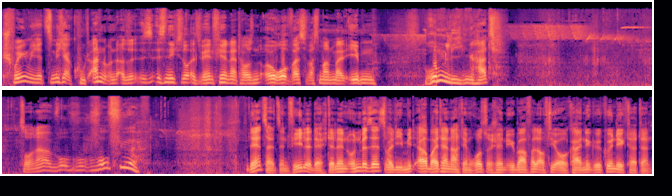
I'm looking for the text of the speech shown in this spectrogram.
Springen mich jetzt nicht akut an und also es ist nicht so, als wären 400.000 Euro was, was man mal eben rumliegen hat. So, ne? Wo, wo, wofür? Derzeit sind viele der Stellen unbesetzt, weil die Mitarbeiter nach dem russischen Überfall auf die Ukraine gekündigt hatten.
